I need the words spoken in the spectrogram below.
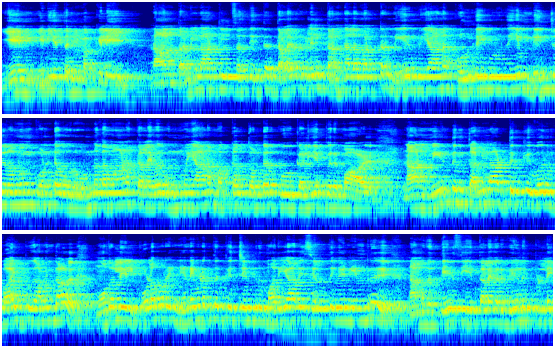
ஏன் இனிய தமிழ் மக்களே நான் தமிழ்நாட்டில் சந்தித்த தலைவர்களில் தன்னலமற்ற நேர்மையான கொள்கை உறுதியும் நெஞ்சுரமும் கொண்ட ஒரு உன்னதமான தலைவர் உண்மையான மக்கள் தொண்டர் கு. கலிய பெருமாள் நான் மீண்டும் தமிழ்நாட்டுக்கு வரும் வாய்ப்பு அமைந்தால் முதலில் புலவரின் நினைவிடத்துக்கு சென்று மரியாதை செலுத்துவேன் என்று நமது தேசிய தலைவர் வேலுப்பிள்ளை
